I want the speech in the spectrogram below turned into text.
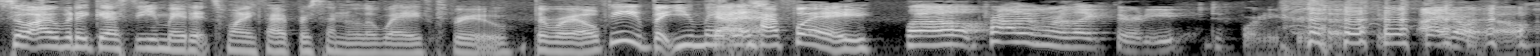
So I would have guessed that you made it 25% of the way through the Royal We, but you made Yeah. it halfway. Well, probably more like 30 to 40%. I don't know.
